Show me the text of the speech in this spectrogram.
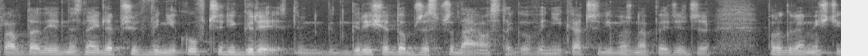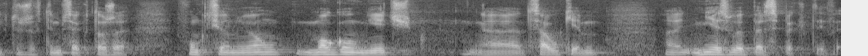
tak jedne z najlepszych wyników, czyli gry. Gry się dobrze sprzedają z tego wynika, czyli można powiedzieć, że programiści, którzy w tym sektorze funkcjonują, mogą mieć e, całkiem e, niezłe perspektywy.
